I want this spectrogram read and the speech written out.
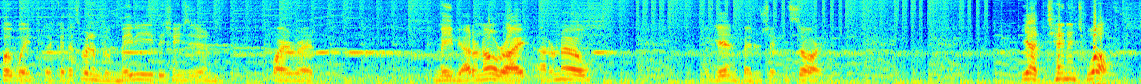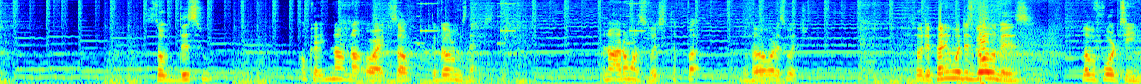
But wait, okay, that's red and blue. Maybe they changed it in fire red. Maybe, I don't know, right? I don't know. Again, better safe than sorry. Yeah, 10 and 12. So this... Okay, no, no, alright, so the Golem's next. No, I don't want to switch. The fuck? The hell would I switch? So depending what this Golem is, level 14.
